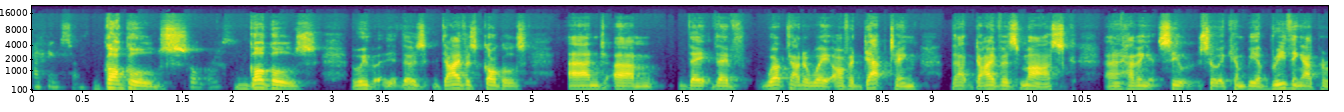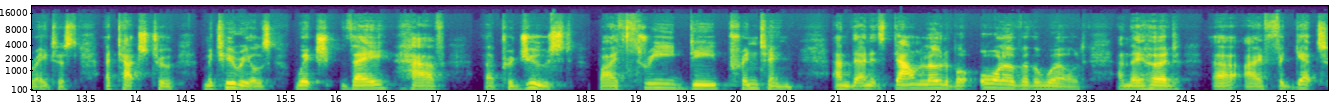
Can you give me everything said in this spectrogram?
i think so Goggles goggles goggles. We those divers goggles, and um, they they've worked out a way of adapting that diver's mask and having it sealed so it can be a breathing apparatus attached to materials which they have uh, produced by 3D printing, and then it's downloadable all over the world. And they heard. Uh, I forget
